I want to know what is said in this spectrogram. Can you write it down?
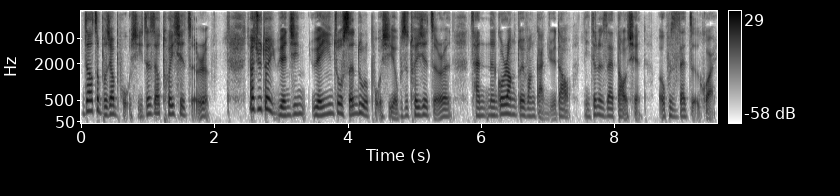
你知道这不叫剖析，这是叫推卸责任。要去对原因原因做深度的剖析，而不是推卸责任，才能够让对方感觉到你真的是在道歉，而不是在责怪。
